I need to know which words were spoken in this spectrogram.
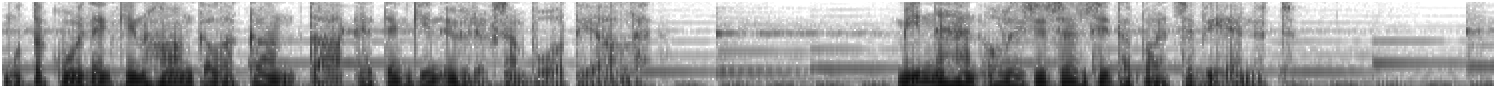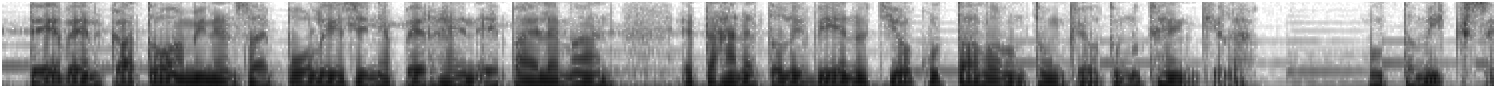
mutta kuitenkin hankala kantaa etenkin yhdeksänvuotiaalle. Minne hän olisi sen sitä paitsi vienyt? TVn katoaminen sai poliisin ja perheen epäilemään, että hänet oli vienyt joku taloon tunkeutunut henkilö – mutta miksi?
